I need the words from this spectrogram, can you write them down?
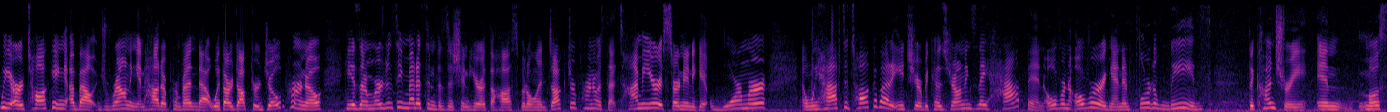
we are talking about drowning and how to prevent that with our Dr. Joe Perno. He is an emergency medicine physician here at the hospital. And Dr. Perno, it's that time of year, it's starting to get warmer. And we have to talk about it each year because drownings, they happen over and over again. And Florida leads the country in most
